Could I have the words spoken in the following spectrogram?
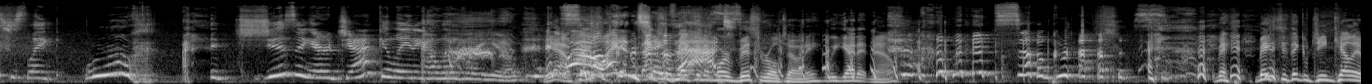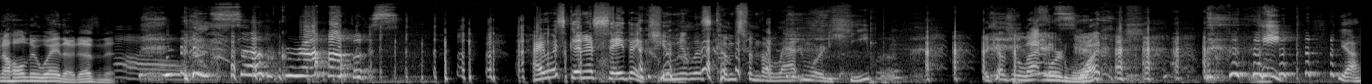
clouds, just like ugh, jizzing or ejaculating all over you. Yeah, Wow, thanks- I didn't thanks say for making it more visceral, Toni. We get it now. It's so gross. Ma- makes you think of Gene Kelly in a whole new way, though, doesn't it? It's So gross. I was going to say that cumulus comes from the Latin word heap. It comes from the Latin word what? Heap. Yeah,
